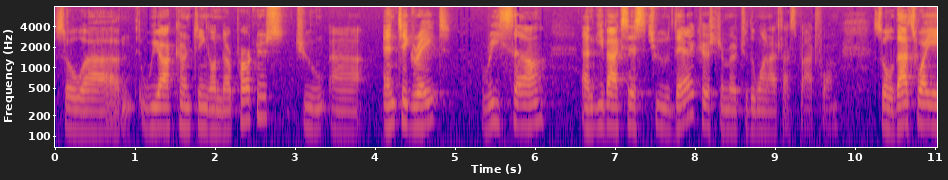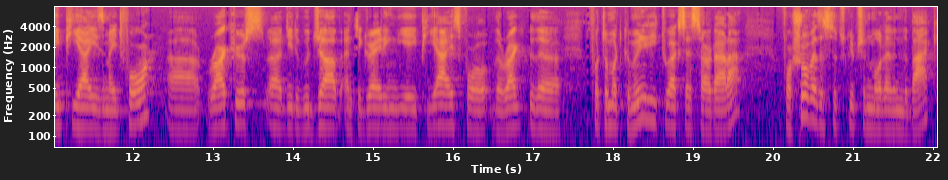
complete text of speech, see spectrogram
So um, we are counting on our partners to uh, integrate, resell, and give access to their customer to the One Atlas platform. So that's why API is made for. Uh, Racurs uh, did a good job integrating the APIs for the, the Photomod community to access our data For sure, there's a subscription model in the back,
